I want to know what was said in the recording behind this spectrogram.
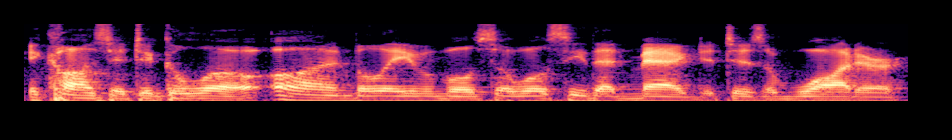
It caused it to glow. Unbelievable. So we'll see that magnetism water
